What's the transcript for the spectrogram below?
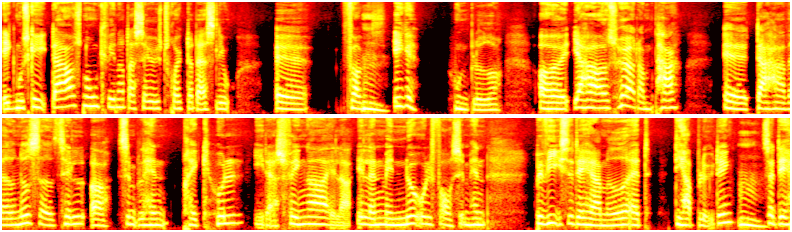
ikke måske, der er også nogle kvinder, der seriøst frygter deres liv, øh, for hvis Mm. ikke hun bløder. Og jeg har også hørt om par, øh, der har været nødsaget til at simpelthen prikke hul i deres fingre, eller et eller andet med en nål, for at simpelthen bevise det her med, at de har blødt. Ikke? Mm. Så det,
